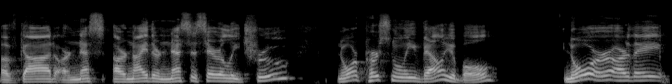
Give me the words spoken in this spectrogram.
of God are, are neither necessarily true nor personally valuable, nor are they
